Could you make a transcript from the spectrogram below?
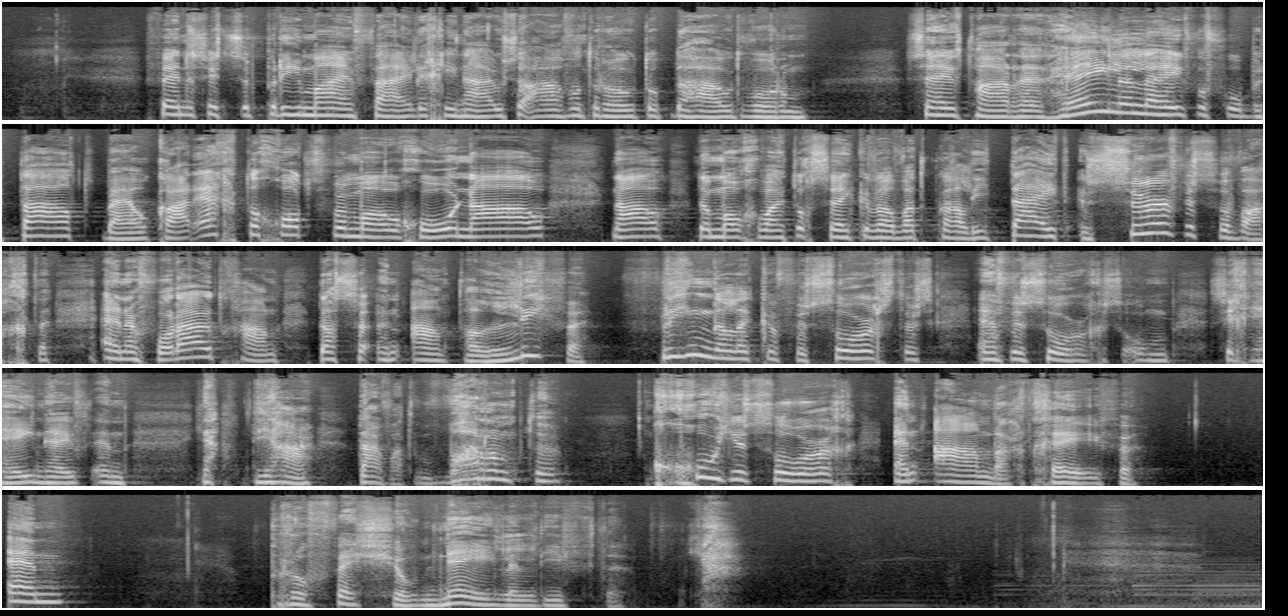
Verder zit ze prima en veilig in huis avondrood op de houtworm. Ze heeft haar hele leven voor betaald. Bij elkaar echte godsvermogen hoor. Nou, nou, dan mogen wij toch zeker wel wat kwaliteit en service verwachten. En ervoor uitgaan dat ze een aantal lieve, vriendelijke verzorgsters en verzorgers om zich heen heeft. En ja, die haar daar wat warmte, goede zorg en aandacht geven. En professionele liefde. Ja.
